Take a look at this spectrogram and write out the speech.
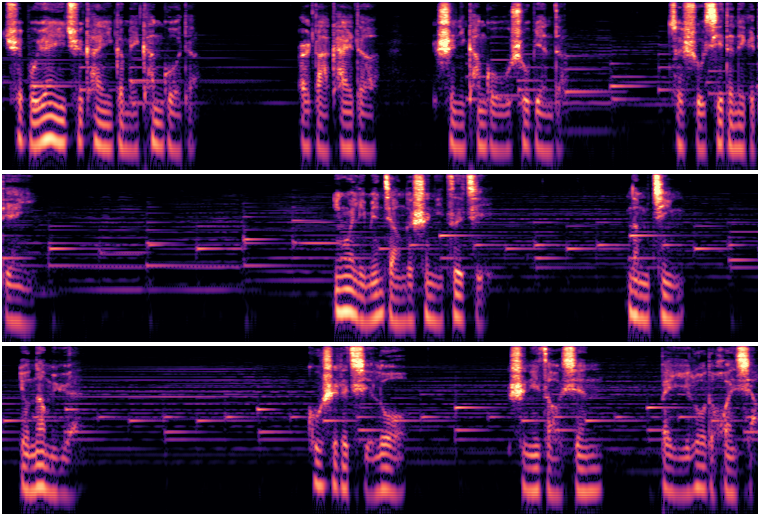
却不愿意去看一个没看过的，而打开的是你看过无数遍的、最熟悉的那个电影，因为里面讲的是你自己，那么近，又那么远。故事的起落，是你早先被遗落的幻想。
